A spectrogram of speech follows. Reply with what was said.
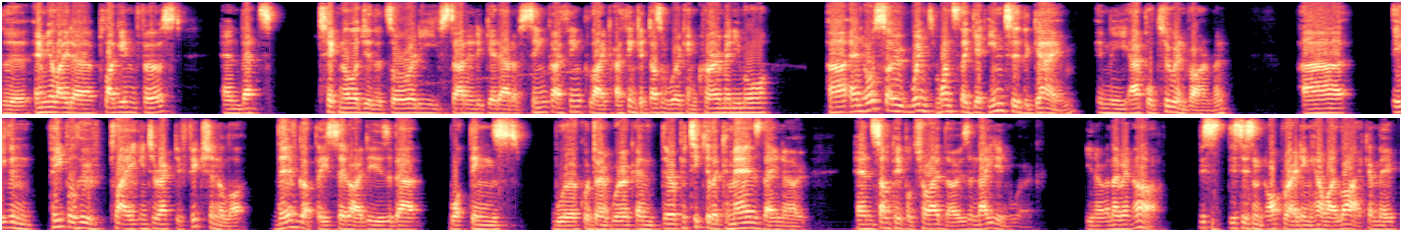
the emulator plugin first, and that's technology that's already starting to get out of sync. I think, like I think it doesn't work in Chrome anymore. Uh, and also, when, once they get into the game in the Apple II environment, uh, even people who play interactive fiction a lot, they've got these set ideas about what things work or don't work, and there are particular commands they know. And some people tried those and they didn't work, you know, and they went, oh, this this isn't operating how I like, and they're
